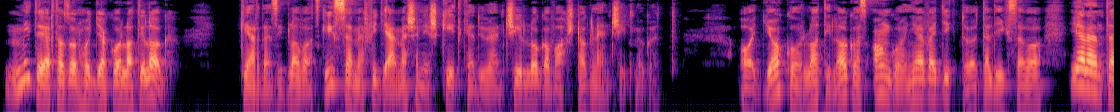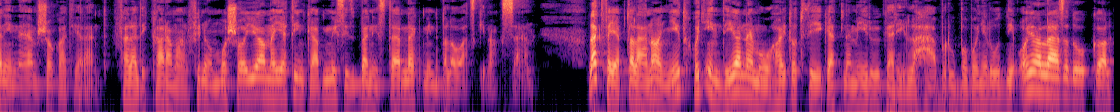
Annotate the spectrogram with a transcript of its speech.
Mit ért azon, hogy gyakorlatilag? kérdezi Blavacki, szeme figyelmesen és kétkedően csillog a vastag lencsék mögött. A gyakorlatilag az angol nyelv egyik töltelékszava, jelenteni nem sokat jelent, feleli Karaman finom mosolya, amelyet inkább Mrs. Bannisternek, mint Blavackinak szán. Legfeljebb talán annyit, hogy India nem óhajtott véget nem érő gerilla háborúba bonyolódni olyan lázadókkal,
